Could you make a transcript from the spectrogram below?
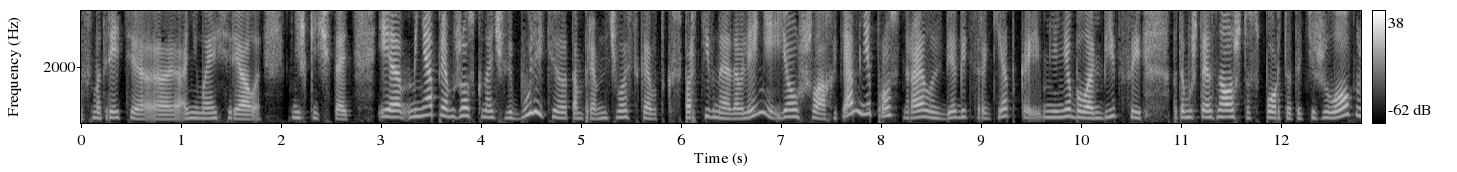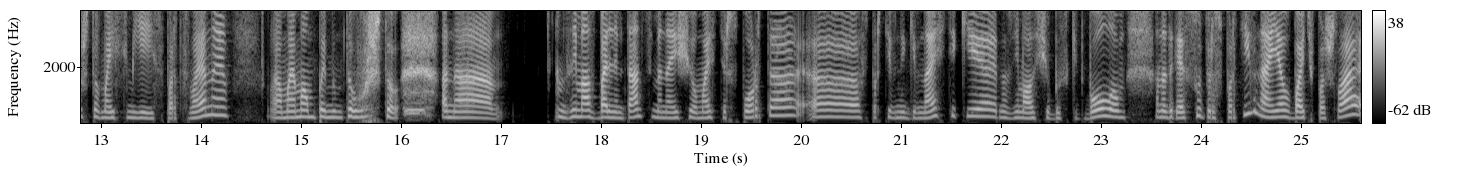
смотреть э, аниме, сериалы, книжки читать. И меня прям жестко начали булить, э, там прям началось такое вот спортивное давление, и я ушла. Хотя мне просто нравилось бегать с ракеткой, мне не было амбиций, потому что я знала, что спорт — это тяжело, тяжело, потому что в моей семье есть спортсмены. А моя мама, помимо того, что она занималась бальными танцами, она еще мастер спорта, э, спортивной гимнастики, она занималась еще баскетболом, она такая супер спортивная, а я в батю пошла,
